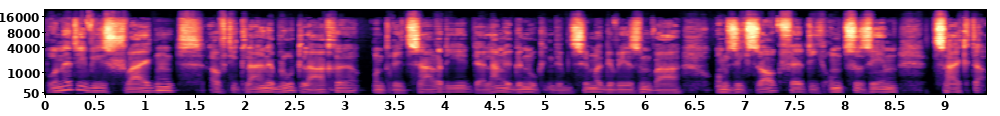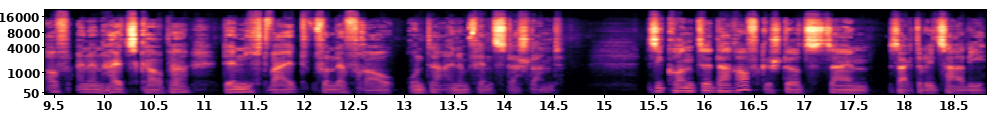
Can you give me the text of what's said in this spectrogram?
Brunetti wies schweigend auf die kleine Blutlache und Rizzardi, der lange genug in dem Zimmer gewesen war, um sich sorgfältig umzusehen, zeigte auf einen Heizkörper, der nicht weit von der Frau unter einem Fenster stand. Sie konnte darauf gestürzt sein, sagte Rizzardi.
